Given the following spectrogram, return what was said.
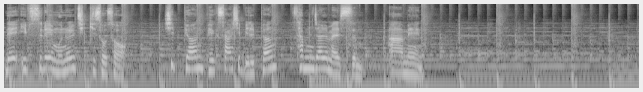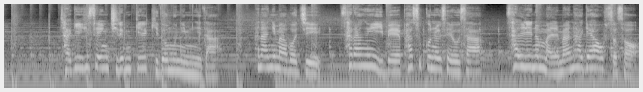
내 입술의 문을 지키소서. 시편 141편 3절 말씀. 아멘. 자기 희생 지름길 기도문입니다. 하나님 아버지, 사랑의 입에 파수꾼을 세우사 살리는 말만 하게 하옵소서.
